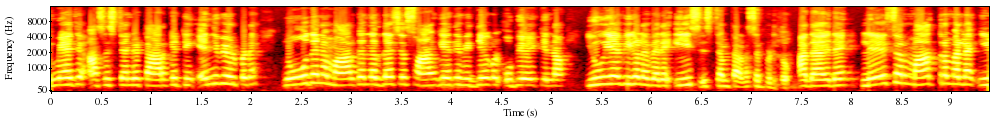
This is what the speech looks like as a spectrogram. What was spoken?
ഇമേജ് അസിസ്റ്റന്റ് ടാർഗറ്റിംഗ് എന്നിവയുൾപ്പെടെ നൂതന മാർഗനിർദ്ദേശ സാങ്കേതിക വിദ്യകൾ ഉപയോഗിക്കുന്ന യു എ വികളെ വരെ ഈ സിസ്റ്റം തടസ്സപ്പെടുത്തും. അതായത് ലേസർ മാത്രമല്ല ഈ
